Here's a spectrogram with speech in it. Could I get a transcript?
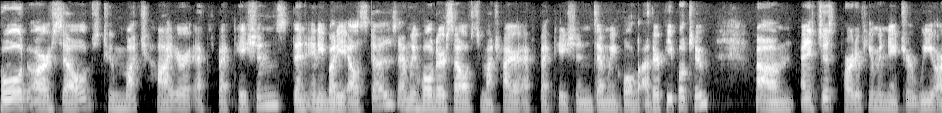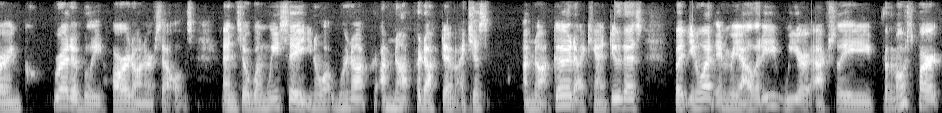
hold ourselves to much higher expectations than anybody else does, and we hold ourselves to much higher expectations than we hold other people to. Um, and it's just part of human nature. We are incredibly hard on ourselves. And so when we say, you know what, we're not, I'm not productive, I just, I'm not good, I can't do this. But you know what, in reality, we are actually, for the most part,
